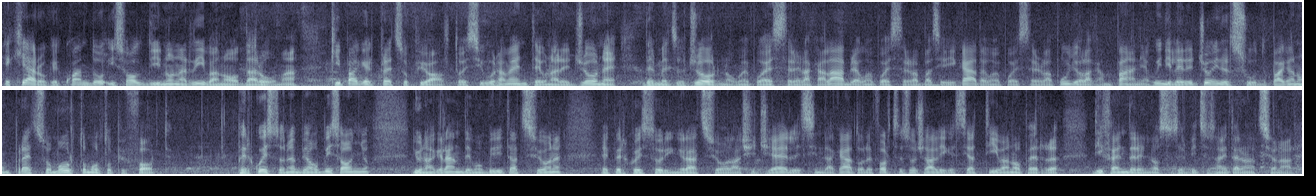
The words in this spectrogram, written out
È chiaro che quando i soldi non arrivano da Roma, chi paga il prezzo più alto è sicuramente una regione del mezzogiorno, come può essere la Calabria, come può essere la Basilicata, come può essere la Puglia o la Campania. Quindi le regioni del sud pagano un prezzo molto molto più forte. Per questo noi abbiamo bisogno di una grande mobilitazione e per questo ringrazio la CGL, il sindacato, le forze sociali che si attivano per difendere il nostro servizio sanitario nazionale.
